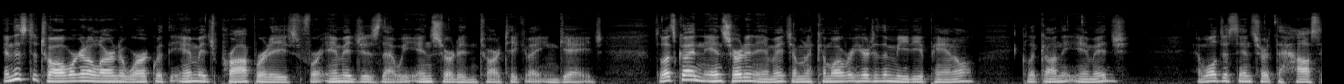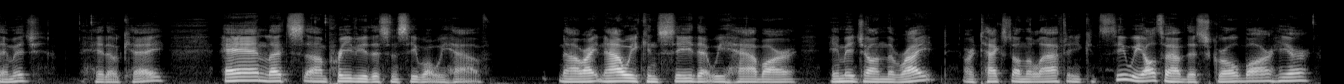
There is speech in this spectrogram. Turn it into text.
In this tutorial, we're going to learn to work with the image properties for images that we inserted into Articulate Engage. So let's go ahead and insert an image. I'm going to come over here to the media panel, click on the image, and we'll just insert the house image, hit OK, and let's um, preview this and see what we have. Now right now we can see that we have our image on the right, our text on the left, and you can see we also have this scroll bar here.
